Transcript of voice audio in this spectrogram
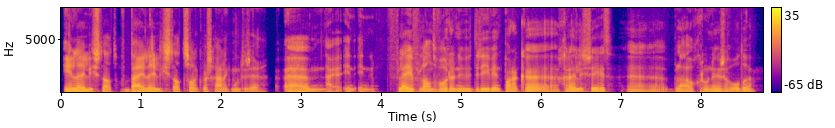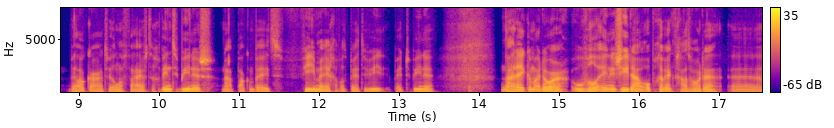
in Lelystad? Of bij Lelystad, zal ik waarschijnlijk moeten zeggen. Um, nou ja, in, in Flevoland worden nu drie windparken uh, gerealiseerd. Uh, Blauw, Groen en Zwolle. Bij elkaar 250 windturbines. Nou, pak een beet 4 megawatt per, per turbine. Nou, reken maar door hoeveel energie daar opgewekt gaat worden. Uh,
